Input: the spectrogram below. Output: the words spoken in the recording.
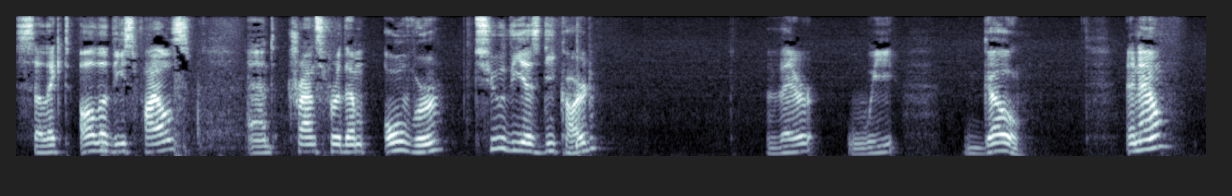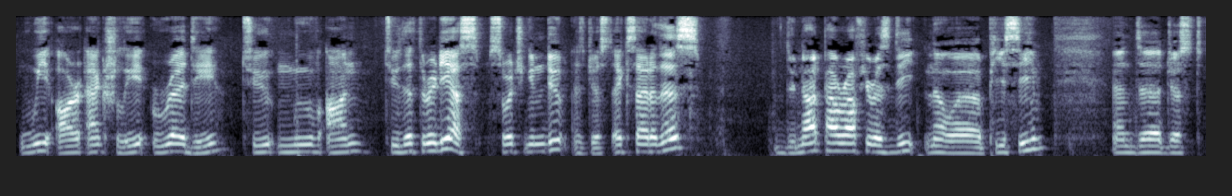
select all of these files and transfer them over to the SD card. There we go. And now we are actually ready to move on to the 3DS. So what you're going to do is just X out of this. Do not power off your SD, no, uh, PC. And uh, just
